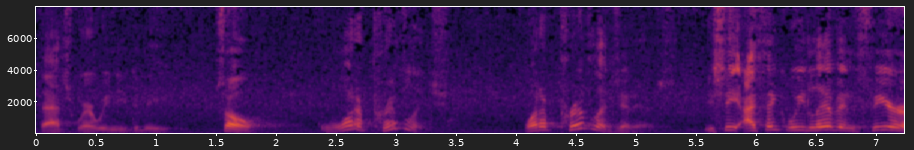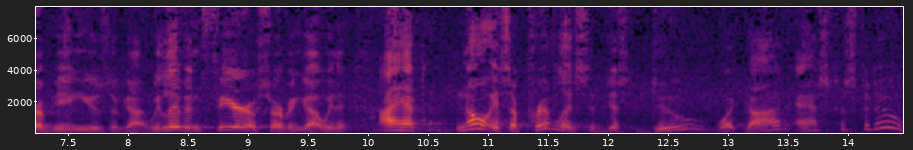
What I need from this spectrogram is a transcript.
That's where we need to be. So, what a privilege. What a privilege it is you see, I think we live in fear of being used of God. We live in fear of serving God. We, I have to, no, it's a privilege to just do what God asks us to do.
